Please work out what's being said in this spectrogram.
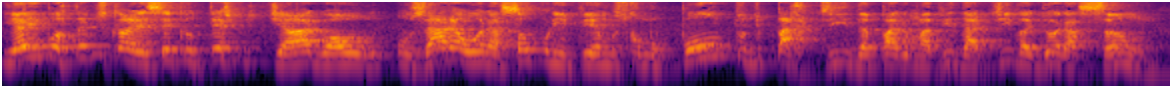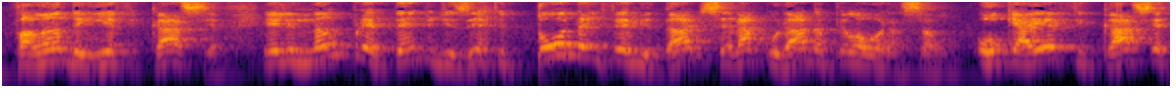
E é importante esclarecer que o texto de Tiago, ao usar a oração por enfermos como ponto de partida para uma vida ativa de oração, falando em eficácia, ele não pretende dizer que toda enfermidade será curada pela oração, ou que a eficácia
